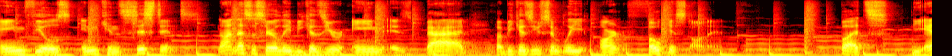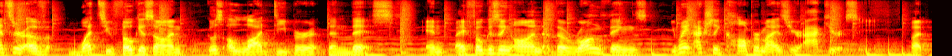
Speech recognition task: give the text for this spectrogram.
aim feels inconsistent, not necessarily because your aim is bad, but because you simply aren't focused on it. But the answer of what to focus on goes a lot deeper than this. And by focusing on the wrong things, you might actually compromise your accuracy. But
